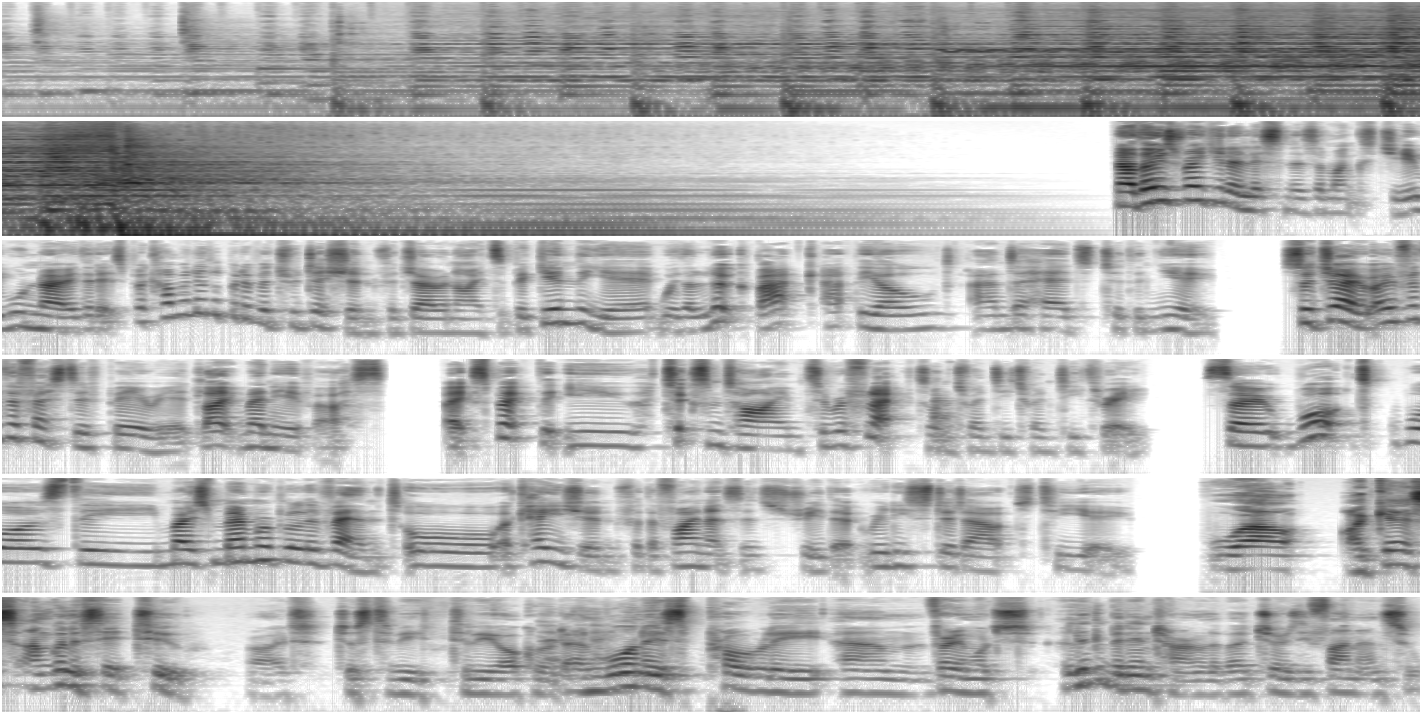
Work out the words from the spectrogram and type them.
Now, those regular listeners amongst you will know that it's become a little bit of a tradition for Joe and I to begin the year with a look back at the old and ahead to the new. So, Joe, over the festive period, like many of us, I expect that you took some time to reflect on 2023. So, what was the most memorable event or occasion for the finance industry that really stood out to you? Well, I guess I'm going to say two right? Just to be to be awkward. Okay. And one is probably um, very much a little bit internal about Jersey Finance.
